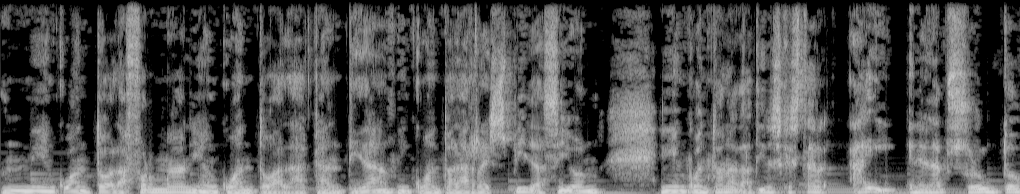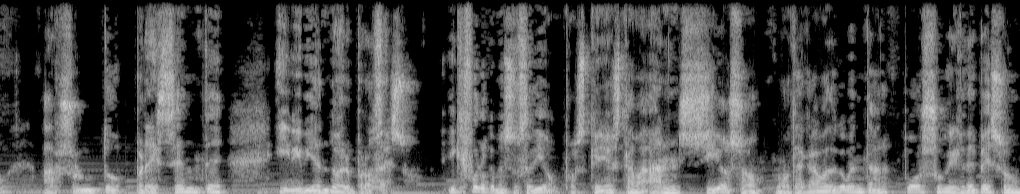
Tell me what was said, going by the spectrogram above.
ni en cuanto a la forma, ni en cuanto a la cantidad, ni en cuanto a la respiración, ni en cuanto a nada. Tienes que estar ahí, en el absoluto, absoluto presente y viviendo el proceso. ¿Y qué fue lo que me sucedió? Pues que yo estaba ansioso, como te acabo de comentar, por subir de peso,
